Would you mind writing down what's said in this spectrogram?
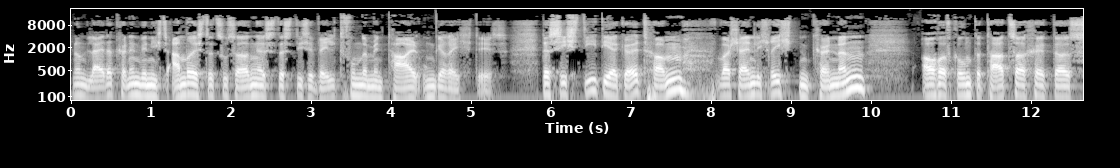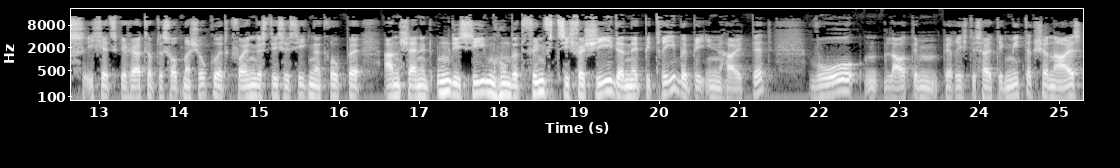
Nun, leider können wir nichts anderes dazu sagen, als dass diese Welt fundamental ungerecht ist. Dass sich die, die ihr Geld haben, wahrscheinlich richten können, auch aufgrund der Tatsache, dass ich jetzt gehört habe, das hat mir schon gut gefallen, dass diese Signa-Gruppe anscheinend um die 750 verschiedene Betriebe beinhaltet, wo laut dem Bericht des heutigen Mittagsjournals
